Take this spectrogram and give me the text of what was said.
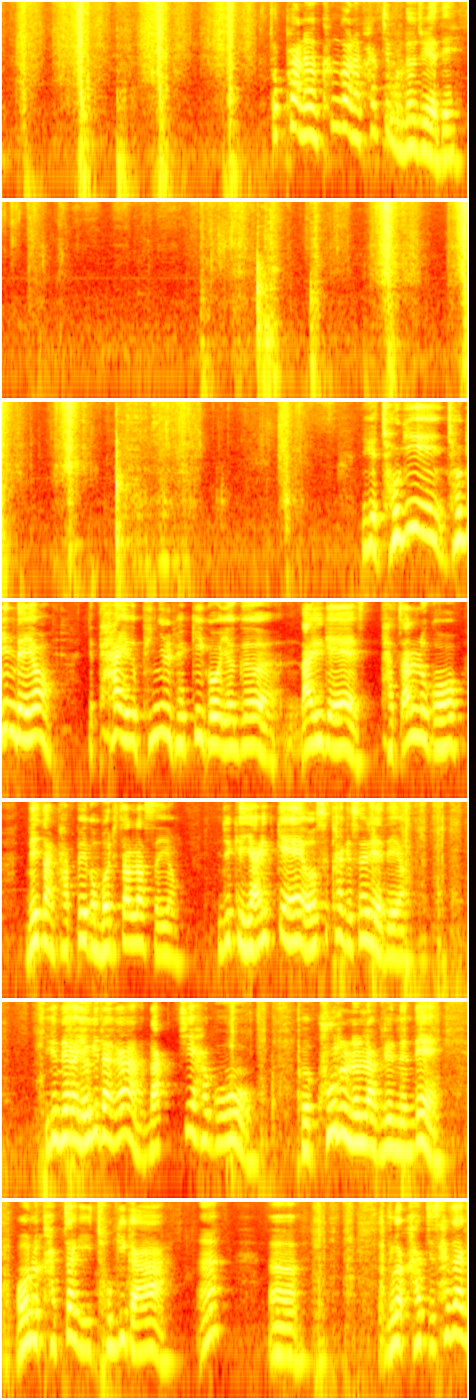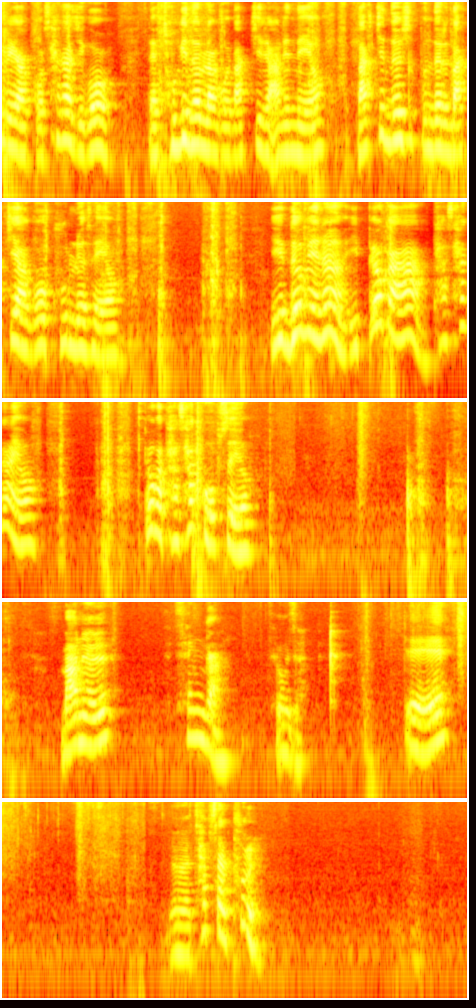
쪽파는 큰 거는 칼집을 넣어줘야 돼. 이게 저기 저긴데요. 다 여기 비닐 벗기고 여기 날개 다 자르고 내장 다 빼고 머리 잘랐어요. 이렇게 얇게 어색하게 썰어야 돼요. 이게 내가 여기다가 낙지하고 그 굴을 넣으려 그랬는데 오늘 갑자기 이 조기가 어? 어 누가 같이 사자 그래갖고 사가지고 내가 조기 넣으려고 낙지를 안 했네요. 낙지 넣으실 분들은 낙지하고 굴 넣으세요. 이게 넣으면은 이 뼈가 다 사가요. 뼈가 다 삭고 없어요. 마늘, 생강, 새우젓, 깨, 어, 찹쌀 풀,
